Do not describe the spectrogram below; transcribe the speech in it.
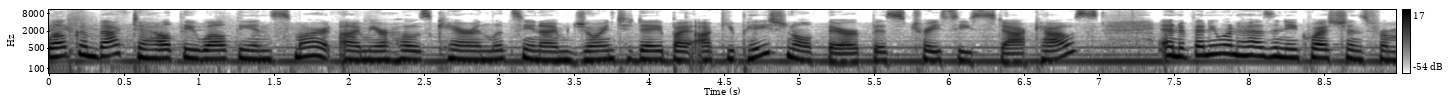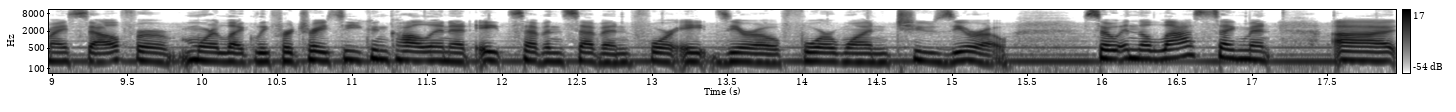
Welcome back to Healthy, Wealthy, and Smart. I'm your host, Karen Litzy, and I'm joined today by occupational therapist Tracy Stackhouse. And if anyone has any questions for myself, or more likely for Tracy, you can call in at 877 480 4120. So, in the last segment, uh,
